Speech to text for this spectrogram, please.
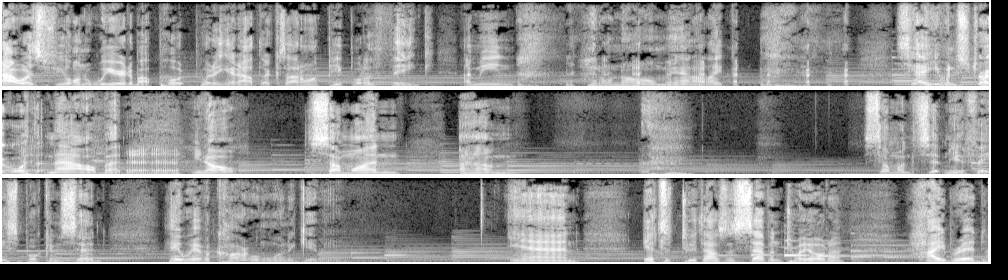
I was feeling weird about put, putting it out there because I don't want people to think. I mean, I don't know, man. I like. see, I even struggle with it now, but you know, someone, um, someone sent me a Facebook and said, "Hey, we have a car we want to give you," and it's a 2007 Toyota hybrid,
